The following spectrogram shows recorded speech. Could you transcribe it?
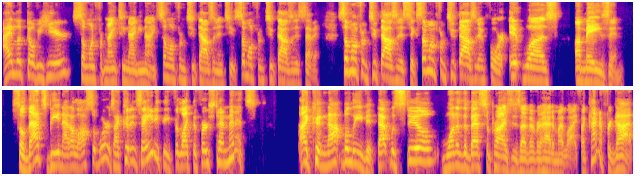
I looked over here, someone from 1999, someone from 2002, someone from 2007, someone from 2006, someone from 2004. It was amazing. So that's being at a loss of words. I couldn't say anything for like the first 10 minutes. I could not believe it. That was still one of the best surprises I've ever had in my life. I kind of forgot.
